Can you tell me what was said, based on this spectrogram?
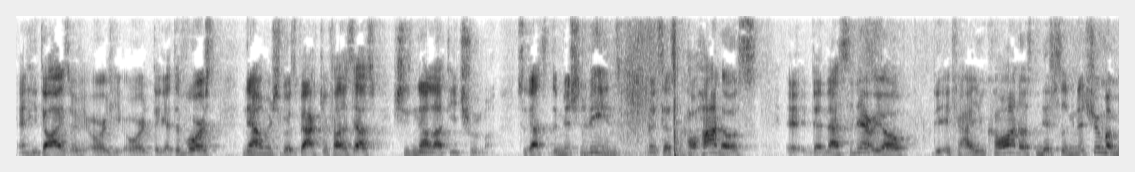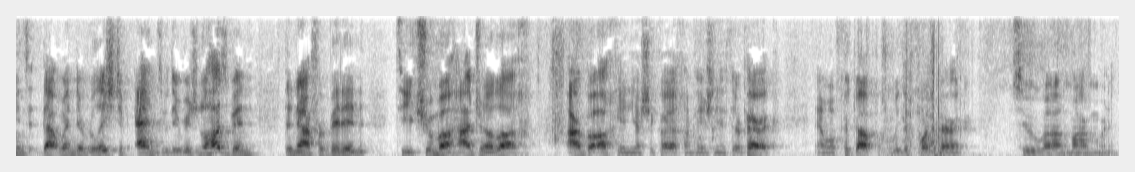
and he dies or or he, or they get divorced, now when she goes back to her father's house, she's not allowed to eat truma. So that's what the Mishnah means when it says kohanos uh, then that scenario, if Hayu Kohanos, Nifslim in Truma means that when their relationship ends with the original husband, they're now forbidden to eat Truma, Hadran Allah, Arba Achin, Yashakayach. I'm finishing the third parak, and we'll pick up with the fourth parak to uh, tomorrow morning.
